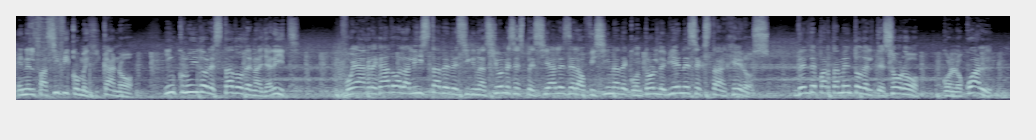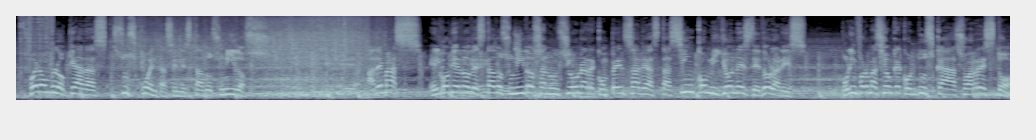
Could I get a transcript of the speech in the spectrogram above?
en el Pacífico mexicano, incluido el estado de Nayarit, fue agregado a la lista de designaciones especiales de la Oficina de Control de Bienes Extranjeros del Departamento del Tesoro, con lo cual fueron bloqueadas sus cuentas en Estados Unidos. Además, el gobierno de Estados Unidos anunció una recompensa de hasta 5 millones de dólares por información que conduzca a su arresto.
